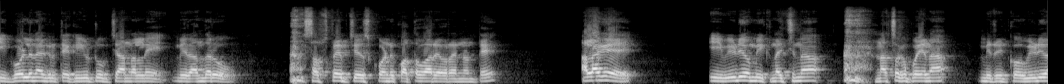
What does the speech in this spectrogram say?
ఈ గోల్డెన్ అగ్రిటెక్ యూట్యూబ్ ఛానల్ని మీరందరూ సబ్స్క్రైబ్ చేసుకోండి కొత్త వారు ఎవరైనా ఉంటే. అలాగే ఈ వీడియో మీకు నచ్చినా నచ్చకపోయినా మీరు ఇంకో వీడియో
